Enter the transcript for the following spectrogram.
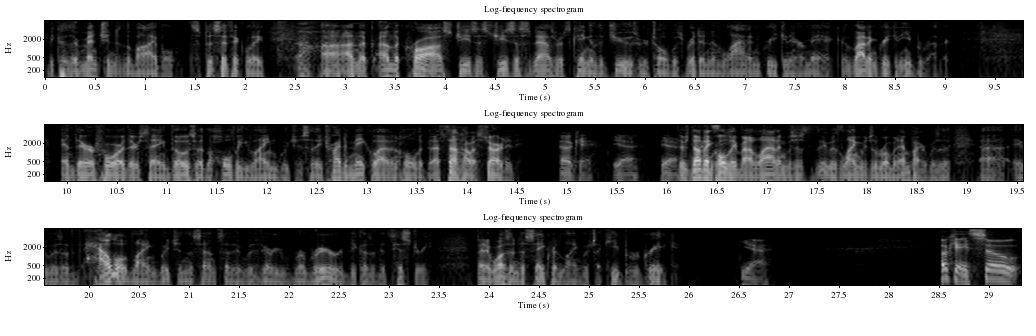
because they're mentioned in the Bible. Specifically, uh, on the on the cross, Jesus, Jesus of Nazareth, King of the Jews, we were told was written in Latin, Greek, and Aramaic, Latin, Greek, and Hebrew, rather. And therefore, they're saying those are the holy languages. So they tried to make Latin holy, but that's not how it started. Okay. Yeah. Yeah. There's nothing holy about Latin. It was just it was language of the Roman Empire. It was a uh, it was a hallowed language in the sense that it was very revered because of its history. but it wasn't a sacred language like Hebrew or Greek. Yeah. Okay, so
